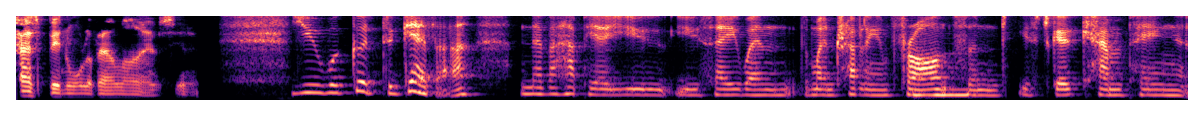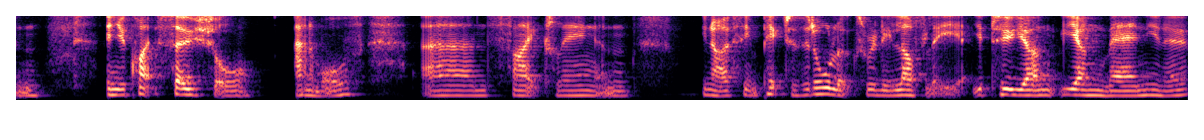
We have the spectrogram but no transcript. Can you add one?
has been all of our lives, you know. You were good together. Never happier, you you say when when traveling in France mm. and used to go camping and and you're quite social animals and cycling and you know I've seen pictures. It all looks really lovely. You're two young young men, you know,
